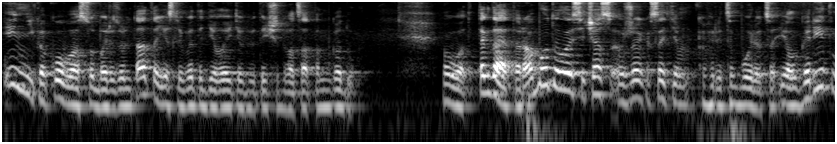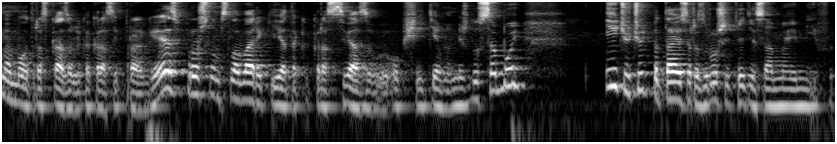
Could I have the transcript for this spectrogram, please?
и никакого особого результата, если вы это делаете в 2020 году. Вот. Тогда это работало, сейчас уже с этим, как говорится, борются и алгоритмы. Мы вот рассказывали как раз и про АГС в прошлом словарике, я так как раз связываю общие темы между собой и чуть-чуть пытаюсь разрушить эти самые мифы.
